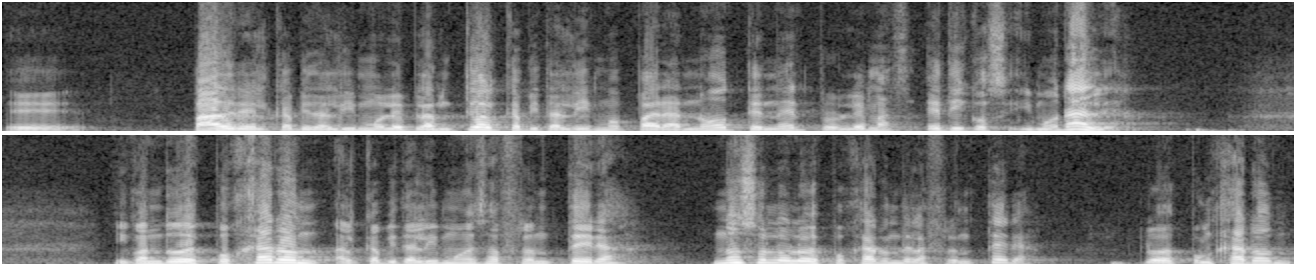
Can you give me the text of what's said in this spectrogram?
eh, padre del capitalismo le planteó al capitalismo para no tener problemas éticos y morales. Y cuando despojaron al capitalismo de esa frontera, no solo lo despojaron de la frontera, lo despojaron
